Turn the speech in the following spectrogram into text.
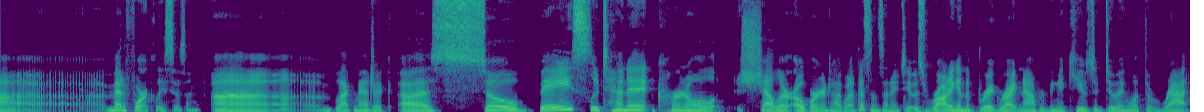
Uh, metaphorically, Susan. Um, black magic. Uh, so base Lieutenant Colonel Scheller. Oh, we're gonna talk about this on Sunday too. Is rotting in the brig right now for being accused of doing what the rat.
